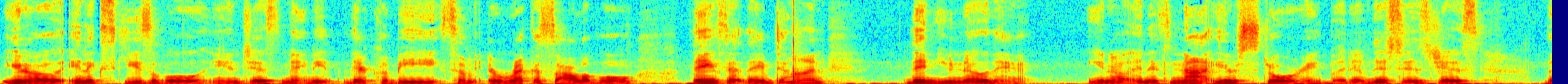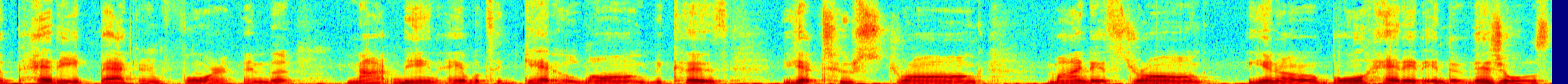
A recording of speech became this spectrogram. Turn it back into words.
you know, inexcusable and just maybe there could be some irreconcilable things that they've done. Then you know that you know, and it's not your story, but if this is just the petty back and forth and the not being able to get along because you get too strong minded, strong, you know, bullheaded individuals,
